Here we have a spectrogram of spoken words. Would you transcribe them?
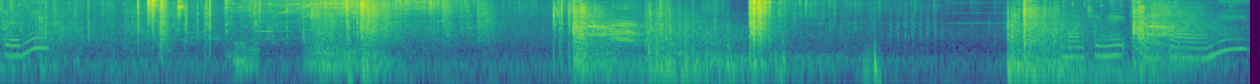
scared me. Come on, teammates, don't die on me.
